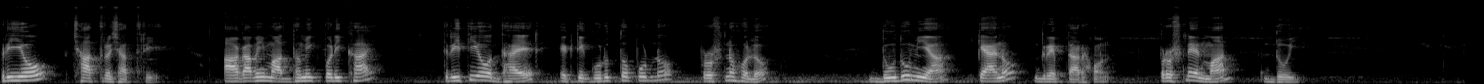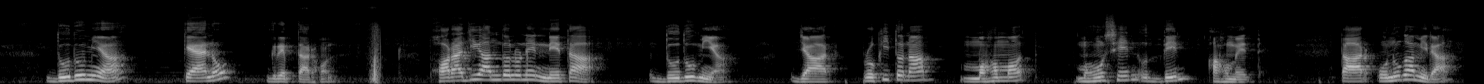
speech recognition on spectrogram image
প্রিয় ছাত্রছাত্রী, আগামী মাধ্যমিক পরীক্ষায় তৃতীয় অধ্যায়ের একটি গুরুত্বপূর্ণ প্রশ্ন হল, দুদু মিয়া কেন গ্রেপ্তার হন? প্রশ্নের মান দুই। দুদু মিয়া কেন গ্রেপ্তার হন? ফরাজি আন্দোলনের নেতা দুদু মিয়া, যার প্রকৃত নাম মোহাম্মদ মোহসেন উদ্দিন আহমেদ, তার অনুগামীরা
